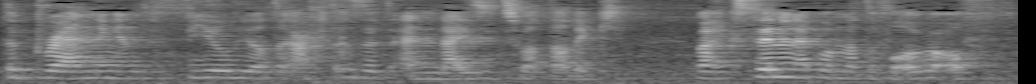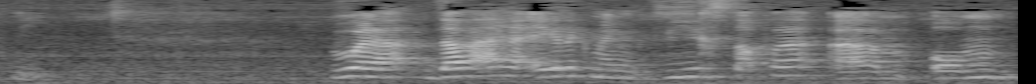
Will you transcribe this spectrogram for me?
de branding en de feel die dat erachter zit. En dat is iets wat dat ik, waar ik zin in heb om dat te volgen of niet. Voilà, dat waren eigenlijk mijn vier stappen um, om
